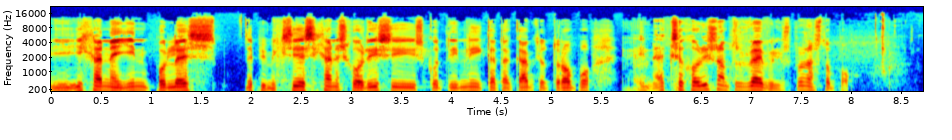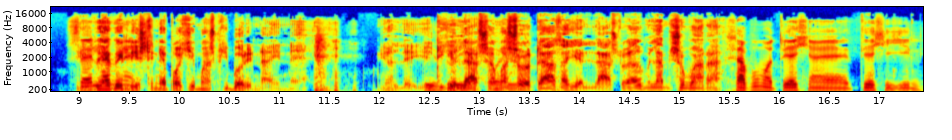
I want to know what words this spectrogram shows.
είχαν γίνει πολλές επιμιξίες, είχαν εισχωρήσει οι σκοτεινοί κατά κάποιο τρόπο ε, να ξεχωρίσουν από τους βέβυλους. Πώς να σου το πω; Οι Θέλανε- βέβηλοι στην εποχή μας ποιοι μπορεί να είναι; για λέγε. Οι Τι δύο γελάς, άμα μπορεί. σε ρωτάω θα γελάς τώρα, μιλάμε σοβαρά. Θα πούμε ότι έχει, ε, τι έχει γίνει.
